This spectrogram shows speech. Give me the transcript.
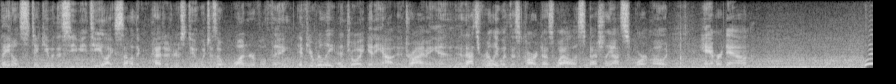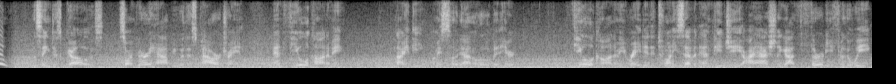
They don't stick you with a CVT like some of the competitors do, which is a wonderful thing if you really enjoy getting out and driving. And, and that's really what this car does well, especially on sport mode. Hammer down, this thing just goes. So I'm very happy with this powertrain and fuel economy, 90. Let me slow down a little bit here. Fuel economy rated at 27 mpg. I actually got 30 for the week,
